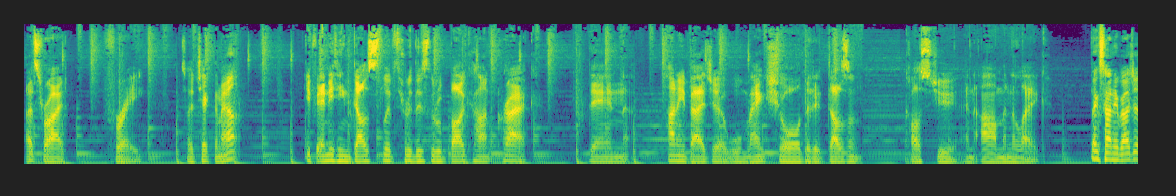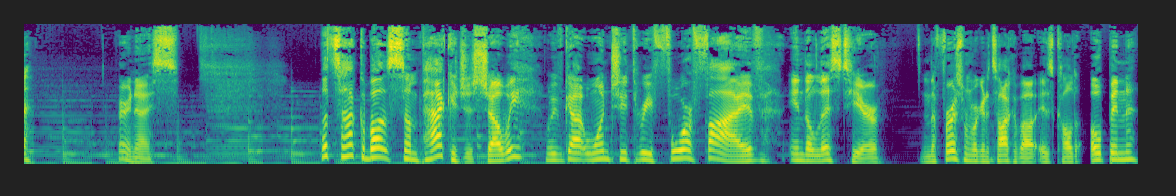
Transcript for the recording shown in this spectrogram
That's right, free. So check them out. If anything does slip through this little bug hunt crack, then Honey Badger will make sure that it doesn't cost you an arm and a leg. Thanks, Honey Badger. Very nice. Let's talk about some packages, shall we? We've got one, two, three, four, five in the list here. And the first one we're going to talk about is called Open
